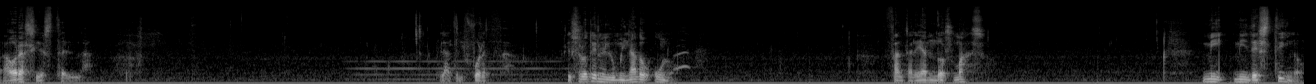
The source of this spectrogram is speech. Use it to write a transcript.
Ahora sí es Zelda. La Trifuerza. Y solo tiene iluminado uno. Faltarían dos más. Mi, mi destino.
